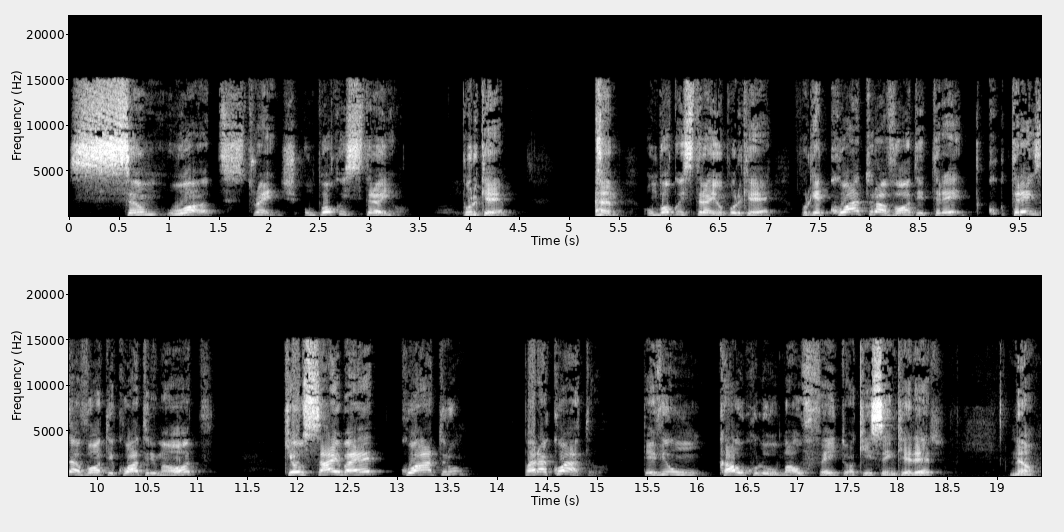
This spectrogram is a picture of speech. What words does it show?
Somewhat strange. Um pouco estranho. Por quê? um pouco estranho. Por quê? Porque quatro avós e três, três e quatro imaot, que eu saiba é quatro para quatro. Teve um cálculo mal feito aqui sem querer? Não.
